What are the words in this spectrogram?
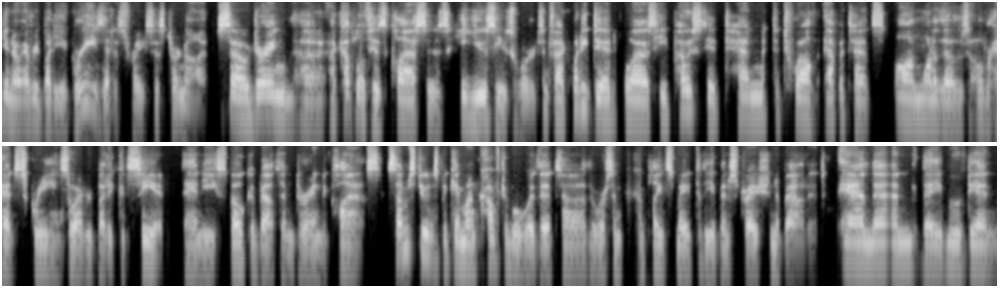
you know everybody agrees that it's racist or not. So during uh, a couple of his classes he used these words. In fact what he did was he posted 10 to 12 epithets on one of those overhead screens so everybody could see it. And he spoke about them during the class. Some students became uncomfortable with it. Uh, there were some complaints made to the administration about it. And then they moved in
